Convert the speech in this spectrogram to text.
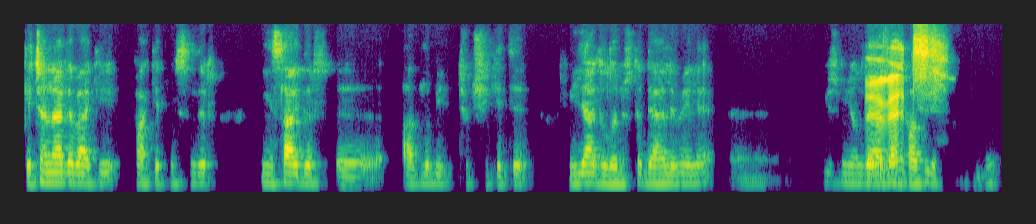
geçenlerde belki fark etmişsindir Insider e, adlı bir Türk şirketi milyar doların üstünde değerlemeyle e, 100 milyon dolardan evet. fazla yapıldı.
